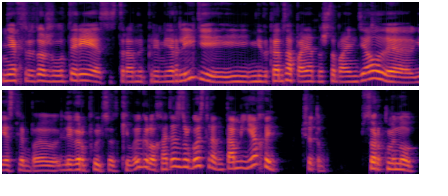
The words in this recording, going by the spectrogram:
некоторые тоже лотерея со стороны премьер-лиги, и не до конца понятно, что бы они делали, если бы Ливерпуль все-таки выиграл. Хотя, с другой стороны, там ехать, что-то 40 минут,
